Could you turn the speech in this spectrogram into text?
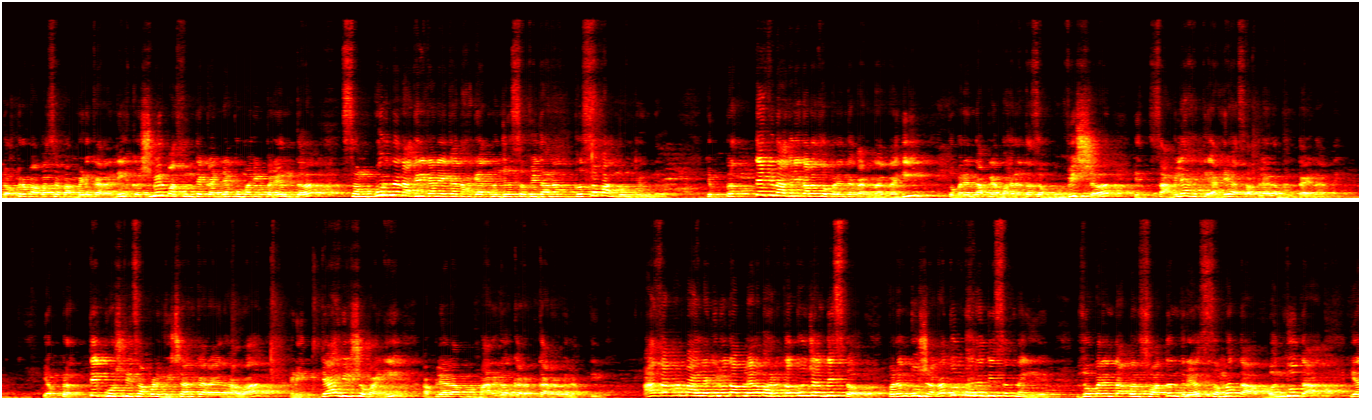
डॉक्टर बाबासाहेब आंबेडकरांनी काश्मीरपासून ते कन्याकुमारीपर्यंत संपूर्ण नागरिकांनी एका धाग्यात म्हणजे संविधानात कसं बांधून ठेवलं? हे प्रत्येक नागरिकाला जोपर्यंत करणार नाही तोपर्यंत आपल्या भारताचं भविष्य हे चांगल्या हाती आहे असं आपल्याला म्हणता येणार नाही. या प्रत्येक गोष्टीचा आपण विचार करायला हवा आणि त्या हिशोबाने आपल्याला मार्ग करावे लागतील. आज आपण पाहायला गेलो तर आपल्याला भारतातून जग दिसतं परंतु जगातून भारत दिसत नाहीये. जोपर्यंत आपण स्वातंत्र्य समता बंधुता या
